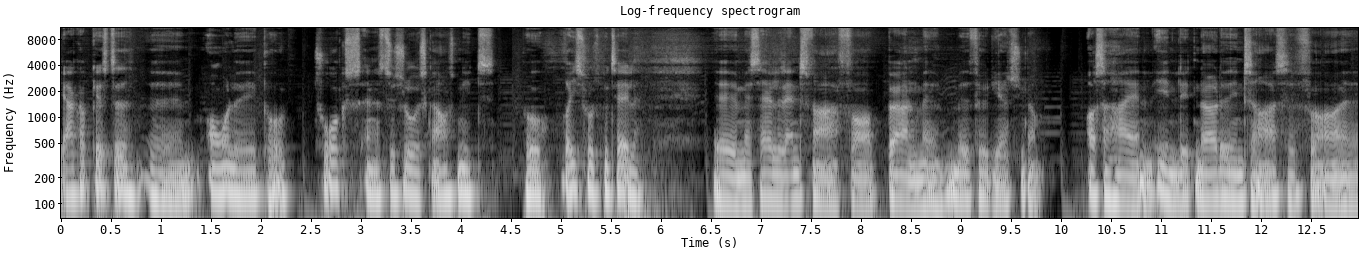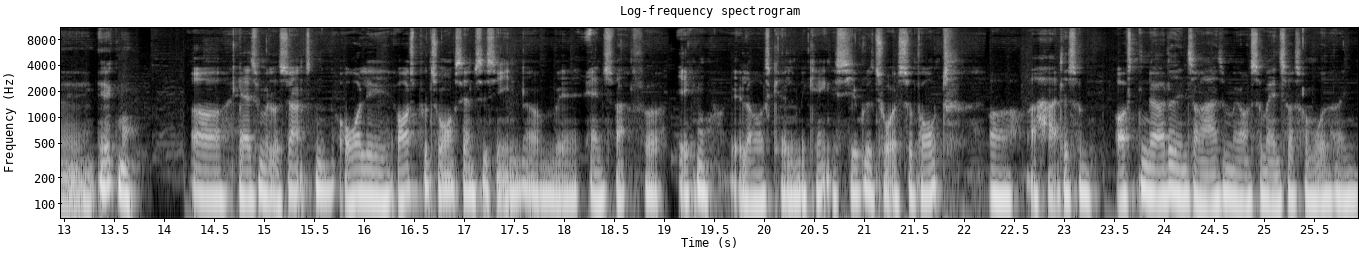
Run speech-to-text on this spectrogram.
Jakob Gæsted, øh, overlæge på Torks anestesiologisk afsnit på Rigshospitalet, øh, med særligt ansvar for børn med medfødt hjertesygdom. Og så har jeg en, en lidt nørdet interesse for øh, ECMO og Hasse Møller Sørensen, overlæge også på Torx Anestesien og med ansvar for ECMO, eller også kaldet mekanisk cirkulatorisk support, og, og har det som også den nørdede interesse, men også som ansvarsområde herinde.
